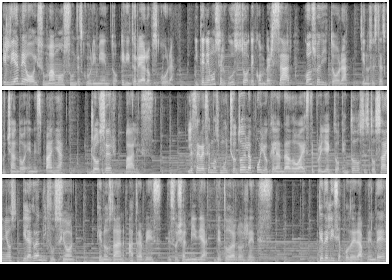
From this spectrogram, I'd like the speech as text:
El día de hoy sumamos un descubrimiento, Editorial Obscura, y tenemos el gusto de conversar con su editora, quien nos está escuchando en España, Roser Vales. Les agradecemos mucho todo el apoyo que le han dado a este proyecto en todos estos años y la gran difusión que nos dan a través de social media y de todas las redes. Qué delicia poder aprender,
